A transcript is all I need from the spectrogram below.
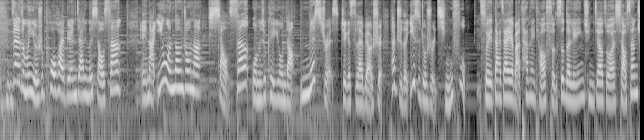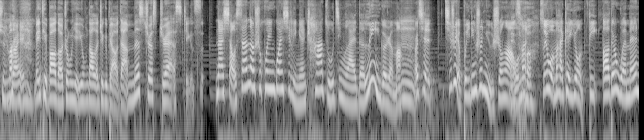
再怎么也是破坏别人家庭的小三。哎，那英文当中呢，小三我们就可以用到 mistress 这个词来表示，它指的意思就是情妇。所以大家也把他那条粉色的连衣裙叫做小三裙嘛。媒体报道中也用到了这个表达 mistress dress 这个词。那小三呢是婚姻关系里面插足进来的另一个人嘛，嗯，而且其实也不一定是女生啊，我们，所以我们还可以用 the other women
